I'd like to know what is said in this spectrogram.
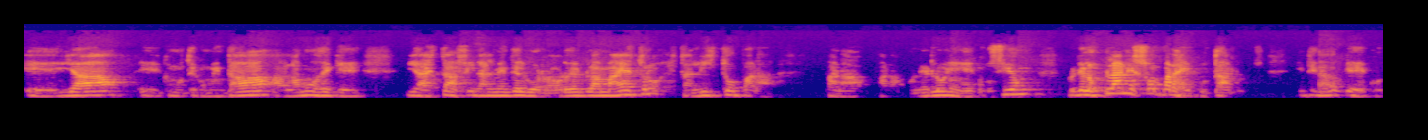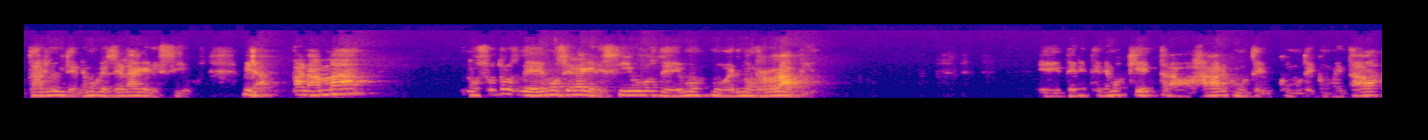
Eh, ya, como te comentaba, hablamos de que ya está finalmente el borrador del plan maestro, está listo para, para, para ponerlo en ejecución, porque los planes son para ejecutarlos y tenemos que ejecutarlos y tenemos que ser agresivos. Mira, Panamá nosotros debemos ser agresivos, debemos movernos rápido. Eh, tenemos que trabajar, como te, como te comentaba,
